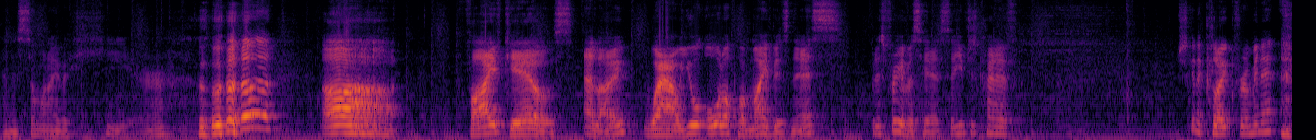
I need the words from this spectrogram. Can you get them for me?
And there's someone over here. Ah! Five kills. Hello. Wow, you're all up on my business. But there's three of us here, so you've just kind of just gonna cloak for a minute. oh,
